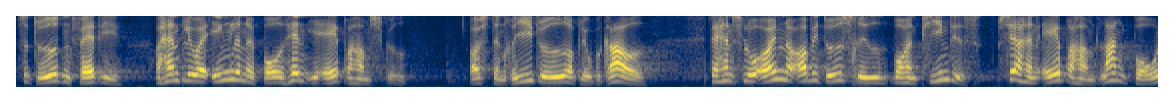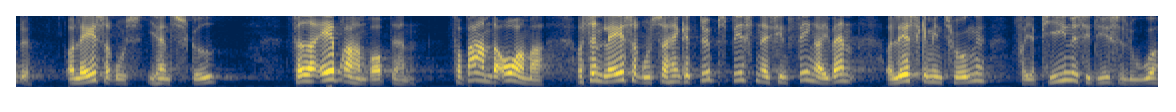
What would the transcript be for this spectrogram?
Så døde den fattige, og han blev af englene båret hen i Abrahams skød. Også den rige døde og blev begravet. Da han slog øjnene op i dødsriget, hvor han pintes, ser han Abraham langt borte, og Lazarus i hans skød. Fader Abraham, råbte han, forbarm dig over mig, og send Lazarus, så han kan dyppe spidsen af sin finger i vand og læske min tunge, for jeg pines i disse lurer.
